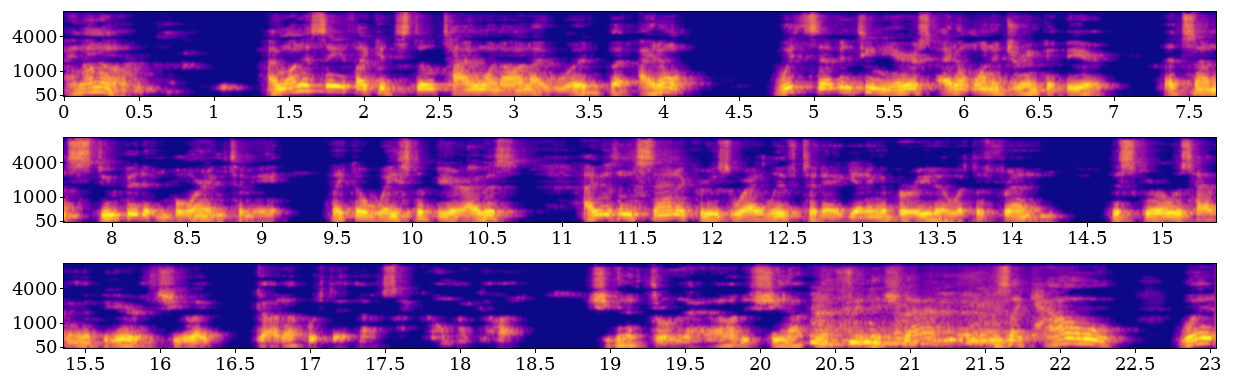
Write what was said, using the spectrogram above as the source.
I don't know. I want to say if I could still tie one on, I would, but I don't. With 17 years, I don't want to drink a beer. That sounds stupid and boring to me, like a waste of beer. I was, I was in Santa Cruz where I live today, getting a burrito with a friend, and this girl was having a beer, and she like got up with it, and I was like, oh my god, is she gonna throw that out? Is she not gonna finish that? It's like how, what?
